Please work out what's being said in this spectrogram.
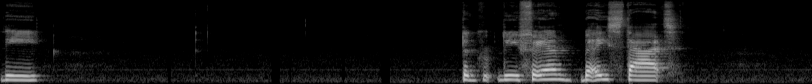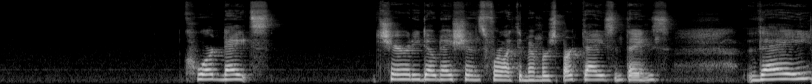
the the the fan base that coordinates charity donations for like the members' birthdays and things. They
